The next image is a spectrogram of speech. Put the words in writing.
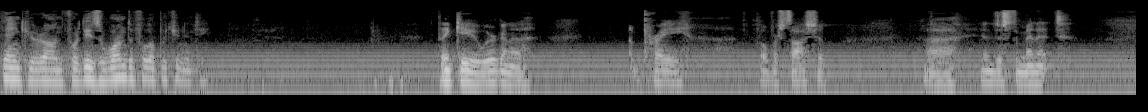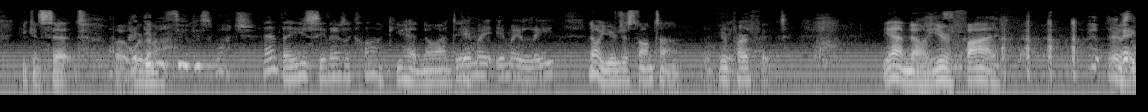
Thank you, Ron, for this wonderful opportunity. Thank you. We're going to pray over Sasha uh, in just a minute. You can sit, but we're going to see this watch. Yeah, there you see. There's a clock. You had no idea. Am I am I late? No, you're just on time. You're perfect. Yeah, no, you're fine. There's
